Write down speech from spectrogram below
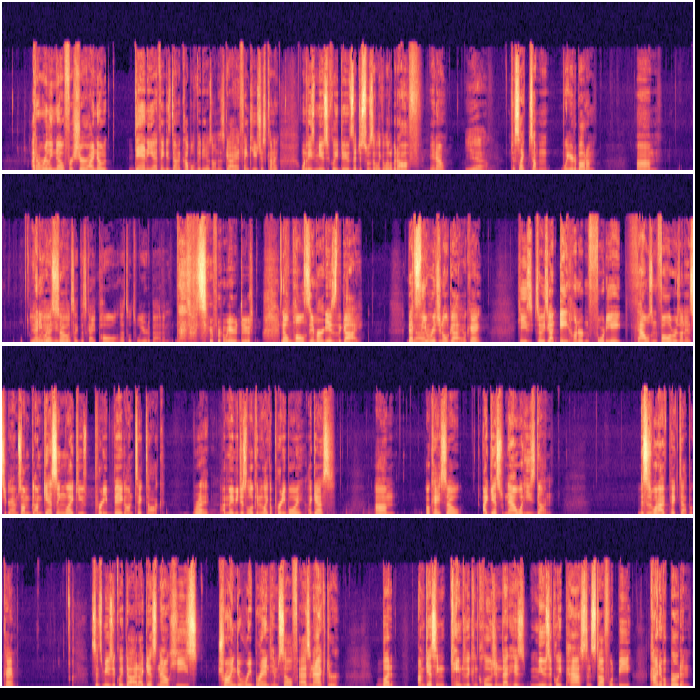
I don't really know for sure. I know Danny. I think has done a couple videos on this guy. I think he was just kind of one of these musically dudes that just was like a little bit off. You know. Yeah. just like something weird about him. Um, Yeah. well, Anyway, yeah, he- so- it looks like this guy Paul. That's what's weird about him. that's what's super weird, dude. No, Paul Zimmer is the guy. That's Got the it. original guy. Okay, he's so he's got eight hundred and forty eight thousand followers on Instagram. So I'm I'm guessing like he was pretty big on TikTok. Right. I'm maybe just looking like a pretty boy. I guess. Um, okay, so I guess now what he's done. This is what I've picked up. Okay. since Musically died, I guess now he's trying to rebrand himself as an actor, but I'm guessing came to the conclusion that his musically past and stuff would be kind of a burden,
